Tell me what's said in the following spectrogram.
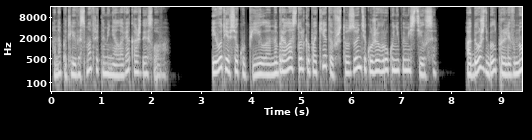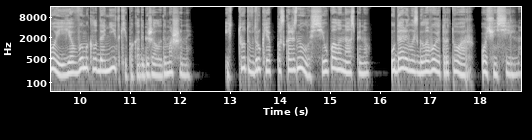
Она пытливо смотрит на меня, ловя каждое слово. И вот я все купила, набрала столько пакетов, что зонтик уже в руку не поместился. А дождь был проливной, и я вымокла до нитки, пока добежала до машины. И тут вдруг я поскользнулась и упала на спину. Ударилась головой о тротуар очень сильно.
